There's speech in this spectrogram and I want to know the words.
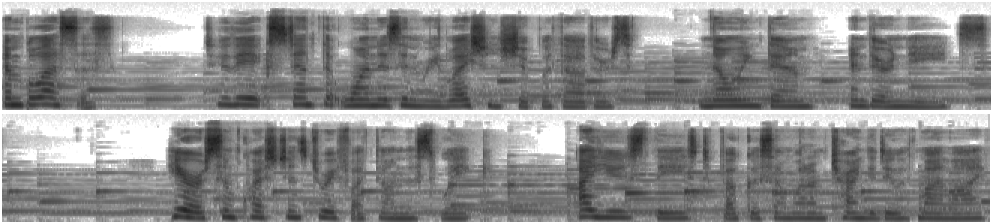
and blesses to the extent that one is in relationship with others, knowing them and their needs. Here are some questions to reflect on this week. I use these to focus on what I'm trying to do with my life.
